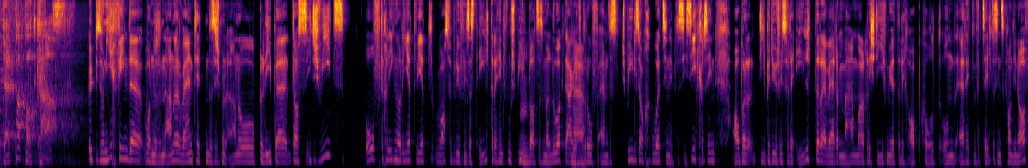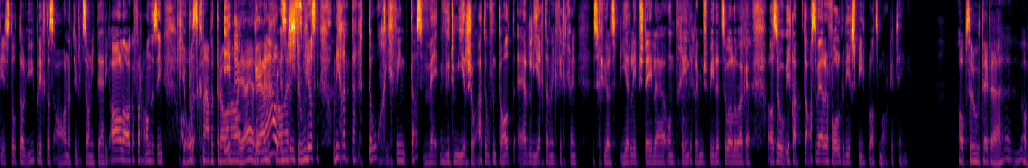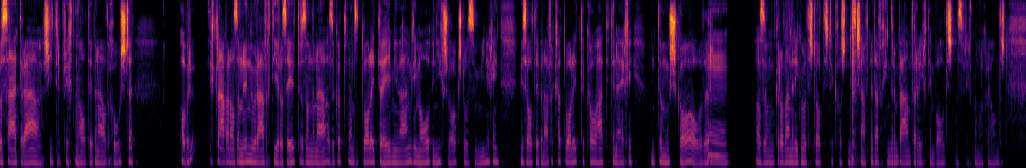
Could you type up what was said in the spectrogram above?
Der Papa-Podcast. Etwas, was ich finde, was wir dann auch noch erwähnt hätten, das ist mir auch noch geblieben, dass in der Schweiz oft ein bisschen ignoriert wird, was für Bedürfnisse die Eltern haben vom Spielplatz. Mhm. Also man schaut eigentlich ja. darauf, ähm, dass die Spielsachen gut sind, dass sie sicher sind. Aber die Bedürfnisse der Eltern werden manchmal ein bisschen stiefmütterlich abgeholt. Und er hat mir erzählt, dass in Skandinavien ist total üblich, dass A, natürlich sanitäre Anlagen vorhanden sind. Kiosk nebendran. Eben, ja, ja, genau, ein Kiosk. Und ich habe gedacht, doch, ich finde, das würde mir schon auch den Aufenthalt erleichtern und ich vielleicht könnte ein kühles Bierli bestellen und die Kinder beim Spielen zuschauen. Also, ich glaube, das wäre erfolgreiches Spielplatzmarketing. Absolut, eben. Aber das sagt er auch. Scheitert vielleicht dann halt eben auch der Kosten. Aber ich glaube also nicht nur einfach dir als Eltern, sondern auch, also gerade wenn es eine Toilette haben, im England mal bin ich schon angeschlossen mit meinen Kindern, weil es halt eben einfach keine Toilette gehabt hat in der Nähe und dann musst du gehen, oder? Mm. Also, und gerade wenn er irgendwo in der Stadt ist, dann kannst du dein Geschäft nicht einfach hinter einem Baum verrichten. Im Wald ist das vielleicht nochmal ein bisschen anders.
